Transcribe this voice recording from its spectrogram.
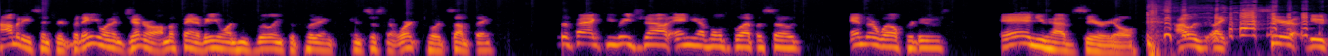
comedy centric, but anyone in general, I'm a fan of anyone who's willing to put in consistent work towards something. The fact you reached out and you have multiple episodes and they're well produced and you have cereal. I was like, cereal, dude,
